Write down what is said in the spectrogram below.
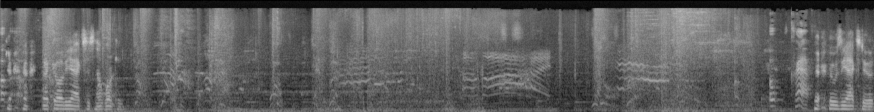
Let go of the axe, it's not working. Who's the axe dude?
